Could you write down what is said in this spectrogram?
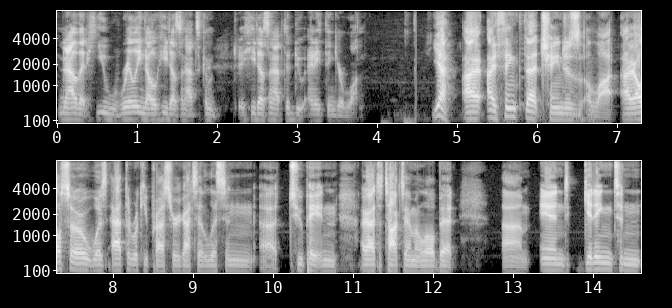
now that you really know he doesn't have to come, he doesn't have to do anything year one? Yeah, I, I think that changes a lot. I also was at the rookie presser, got to listen uh, to Peyton. I got to talk to him a little bit, um, and getting to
